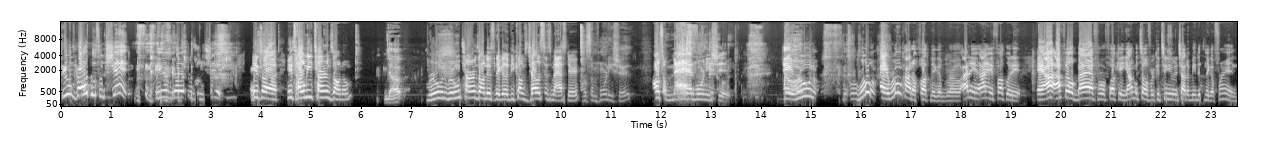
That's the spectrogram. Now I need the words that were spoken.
he was going through some shit. He was going through some shit. His uh his homie turns on him. Yup. Rune Rune turns on this nigga, becomes jealous his master On some horny shit. on some mad horny shit. Hey Dog. Rune, Rune, hey Rune kind of fuck nigga, bro. I didn't I ain't fuck with it, and I, I felt bad for fucking Yamato for continuing to try to be this nigga friend.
